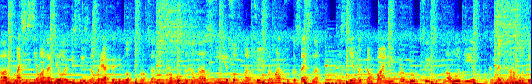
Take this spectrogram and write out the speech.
А сама система, она делает действительно порядка 90% работы за нас. И, собственно, всю информацию касательно системы, компании, продукции, технологии, касательно работы,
